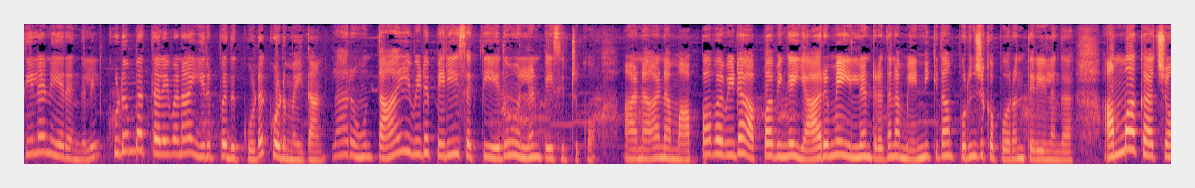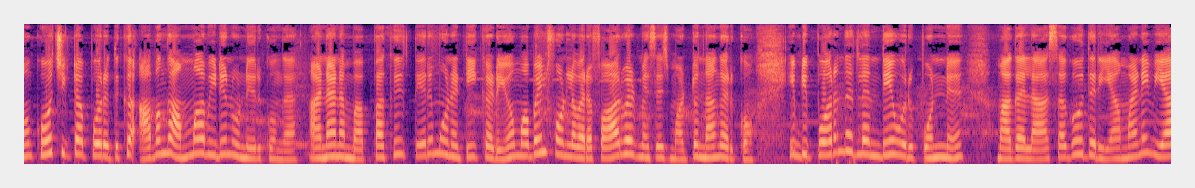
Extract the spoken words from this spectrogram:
சில நேரங்களில் குடும்பத் தலைவனாக இருப்பது கூட கொடுமை தான் எல்லாரும் தாயை விட பெரிய சக்தி எதுவும் இல்லைன்னு பேசிகிட்டு இருக்கோம். ஆனால் நம்ம அப்பாவை விட அப்பாவிங்க யாருமே இல்லைன்றதை நம்ம என்னைக்கு தான் புரிஞ்சுக்க போகிறோம்னு தெரியலங்க. அம்மாக்காச்சும் கோச்சிக்கிட்டா போகிறதுக்கு அவங்க அம்மா வீடுன்னு ஒன்று இருக்குங்க. ஆனால் நம்ம அப்பாவுக்கு தெருமோன டீ கடையும் மொபைல் ஃபோனில் வர ஃபார்வர்ட் மெசேஜ் மட்டும்தாங்க இருக்கும். இப்படி பிறந்ததுலேருந்தே ஒரு பொண்ணு மகளா சகோதரியா மனைவியா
